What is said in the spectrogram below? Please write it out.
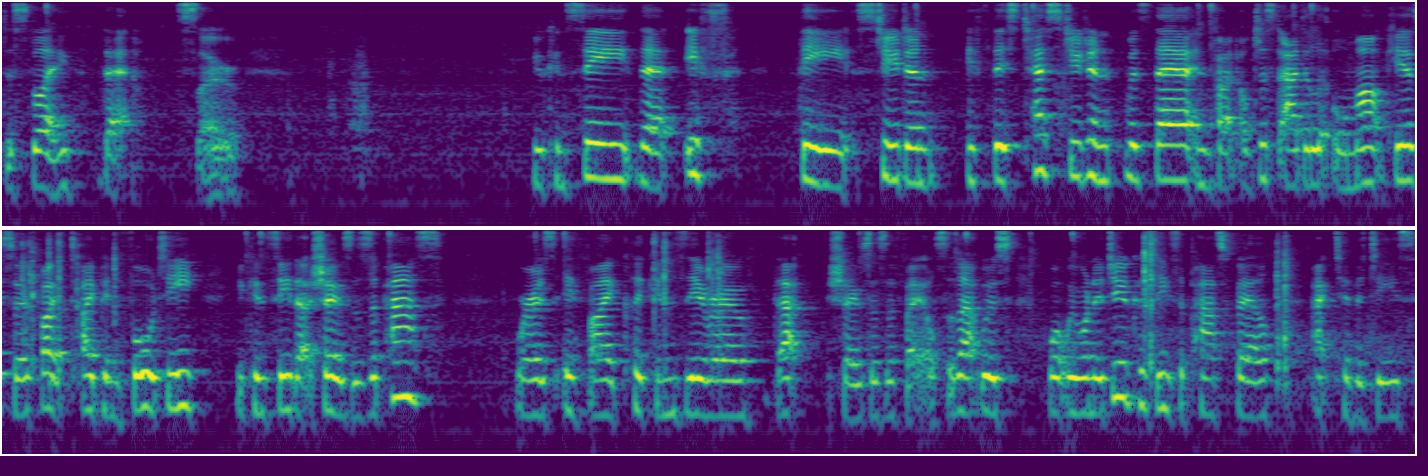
display there. So you can see that if the student if this test student was there in fact I'll just add a little mark here. So if I type in 40 you can see that shows as a pass whereas if I click in zero, that shows as a fail. So that was what we want to do because these are pass-fail activities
